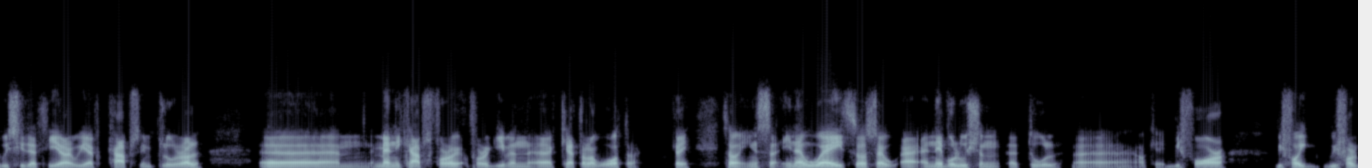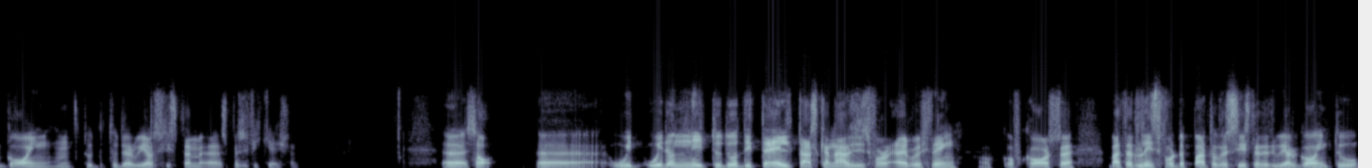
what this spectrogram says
we see that here we have cups in plural um, many cups for for a given uh, kettle of water okay? So in in a way it's also uh, an evolution uh, tool uh, okay before before before going hmm, to to the real system uh, specification so uh, we we don't need to do detailed task analysis for everything of, course uh, but at least for the part of the system that we are going to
